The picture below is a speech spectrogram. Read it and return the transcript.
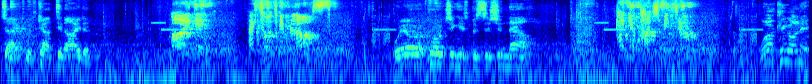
contact with Captain Iden. Iden? I thought him lost. We are approaching his position now. Can you patch me through? Working on it.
